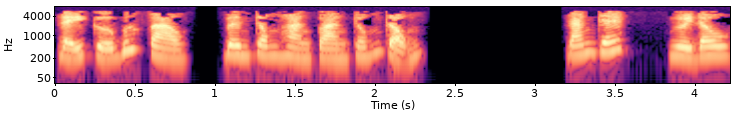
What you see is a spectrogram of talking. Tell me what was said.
Đẩy cửa bước vào, bên trong hoàn toàn trống rỗng. Đáng ghét, người đâu?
